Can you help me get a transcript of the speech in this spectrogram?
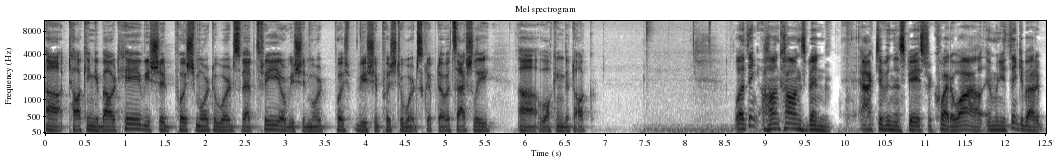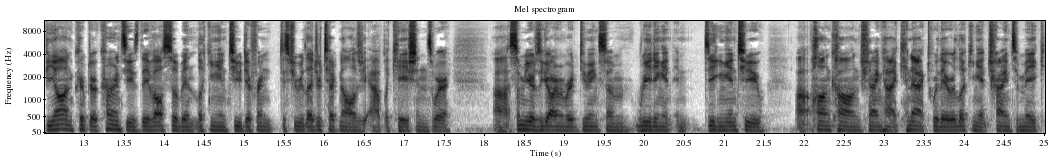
uh, talking about hey, we should push more towards Web three or we should more push we should push towards crypto. It's actually uh, walking the talk. Well, I think Hong Kong's been active in this space for quite a while. And when you think about it, beyond cryptocurrencies, they've also been looking into different distributed ledger technology applications where uh, some years ago, I remember doing some reading and, and digging into uh, Hong Kong Shanghai Connect, where they were looking at trying to make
